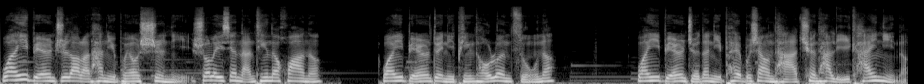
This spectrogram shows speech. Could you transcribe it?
万一别人知道了他女朋友是你，说了一些难听的话呢？万一别人对你评头论足呢？万一别人觉得你配不上他，劝他离开你呢？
